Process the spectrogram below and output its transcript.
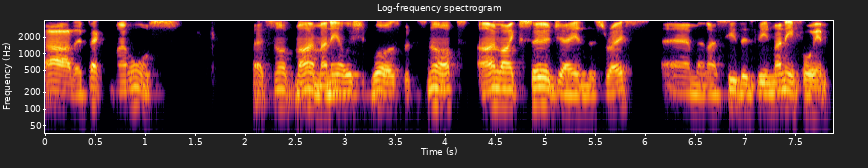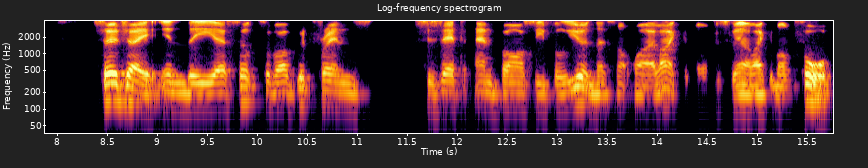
Ah, they backed my horse. That's not my money. I wish it was, but it's not. I like Sergey in this race, um, and I see there's been money for him. Sergey in the uh, silks of our good friends Suzette and Barcy Fillion. That's not why I like him, obviously. I like him on four.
